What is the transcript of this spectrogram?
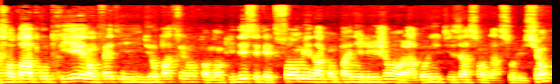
sont pas appropriés. En fait, ils ne durent pas très longtemps. Donc, l'idée, c'était de former, d'accompagner les gens à la bonne utilisation de la solution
